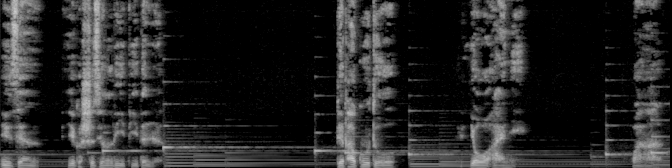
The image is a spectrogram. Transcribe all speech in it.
遇见一个势均力敌的人。别怕孤独，有我爱你。晚安。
